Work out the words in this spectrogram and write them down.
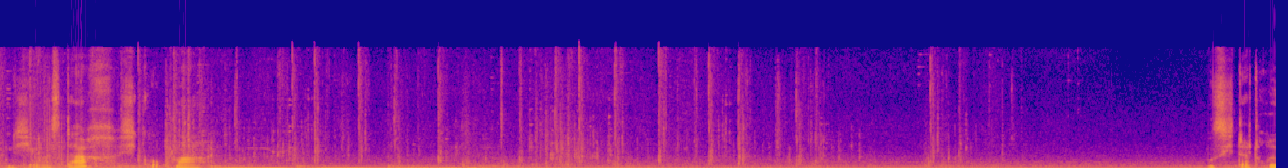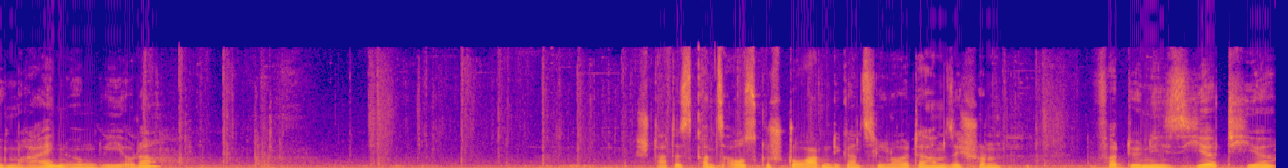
Kann ich hier das Dach? Ich guck mal. Muss ich da drüben rein irgendwie, oder? Die Stadt ist ganz ausgestorben. Die ganzen Leute haben sich schon verdünnisiert hier.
